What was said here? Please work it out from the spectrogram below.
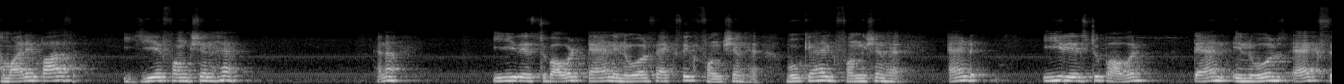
हमारे पास ये फ़ंक्शन है है ना? E raise to power ten inverse x एक फ़ंक्शन है। वो क्या है? एक फ़ंक्शन है। And e raise to power ten inverse x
